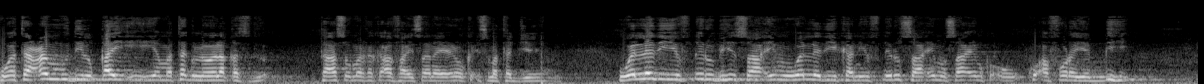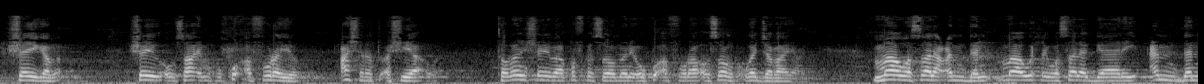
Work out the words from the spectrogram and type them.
Watacamudi اlqay'i iyo matag loola qasdo. Taasuu marka ka afhaysanaya inuu ismatajiyeyo waladii yufdiru bihi saa'imu waladii kan yufdiru saa'imu saa'imka uu ku afurayo bihi shaygaba. Shayga uu saa'imku ku afurayo casharatu ashyaa. Toban shay baa qofka soomani uu ku afuraa oo soonka uga jabaa yani maa wasala camdan maa wixii wasala gaaray camdan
